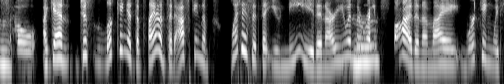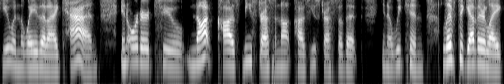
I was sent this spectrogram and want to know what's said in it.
Mm. So again, just looking at the plants and asking them, what is it that you need and are you in the mm-hmm. right spot and am i working with you in the way that i can in order to not cause me stress and not cause you stress so that you know we can live together like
